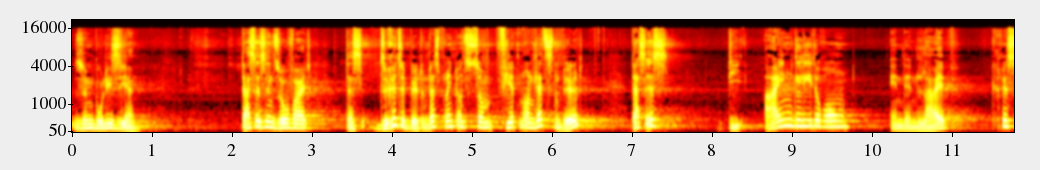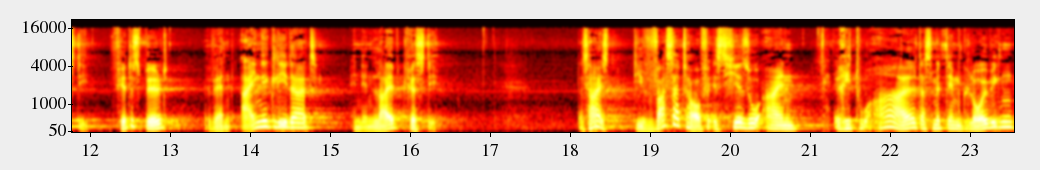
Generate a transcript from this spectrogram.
symbolisieren. Das ist insoweit das dritte Bild. Und das bringt uns zum vierten und letzten Bild. Das ist die Eingliederung in den Leib Christi. Viertes Bild. Wir werden eingegliedert in den Leib Christi. Das heißt, die Wassertaufe ist hier so ein Ritual, das mit dem Gläubigen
